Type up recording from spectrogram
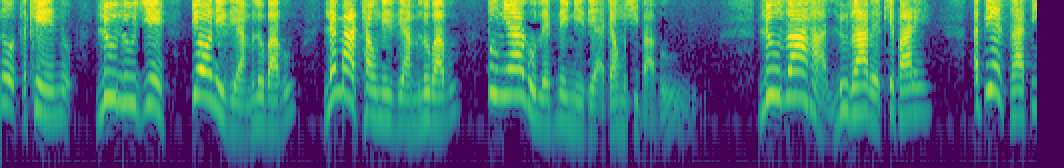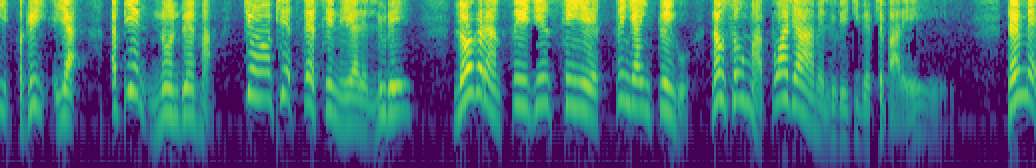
တို့သခင်တို့လူလူချင်းပြောနေစရာမလိုပါဘူးလက်မထောင်နေစရာမလိုပါဘူးသူများကိုလည်းနှိမ်နေစရာအကြောင်းမရှိပါဘူးလူသားဟာလူသားပဲဖြစ်ပါတယ်အပြစ်ဇာတိပဂရိအယအပြစ်နွန်တွင်းမှာကျွံအဖြစ်သက်ဆင်းနေရတဲ့လူတွေလောကရန်သေခြင်းဆင်းရဲသင်ချိုင်းတွင်းကိုနောက်ဆုံးမှသွားကြရမယ့်လူတွေကြီးပဲဖြစ်ပါလေဒါပေမဲ့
